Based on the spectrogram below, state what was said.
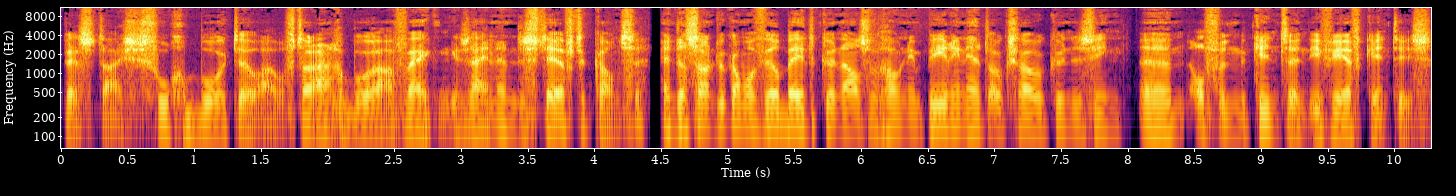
percentages vroeggeboorte of er aangeboren afwijkingen zijn en de sterftekansen. En dat zou natuurlijk allemaal veel beter kunnen als we gewoon in Perinet ook zouden kunnen zien uh, of een kind een IVF-kind is.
